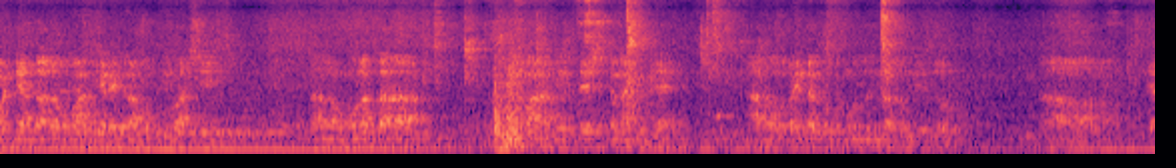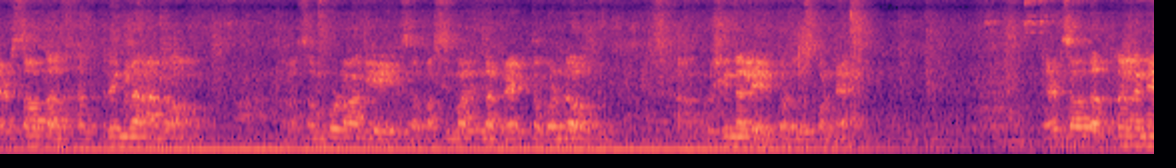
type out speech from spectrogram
ಮಂಡ್ಯ ತಾಲೂಕು ಅಂಕೆರೆ ಗ್ರಾಮದ ನಿವಾಸಿ. ನಾನು ಮೂಲತಃ ಸಿನಿಮಾ ನಿರ್ದೇಶಕನಾಗಿದ್ದೆ. ನಾನು ರೈತ ಕುಟುಂಬದಿಂದ ಬಂದಿದ್ದು. ಎರಡು ಸಾವಿರದ ಹತ್ತರಿಂದ ನಾನು ಸಂಪೂರ್ಣವಾಗಿ ಸ್ವಲ್ಪ ಸಿನಿಮಾದಿಂದ ಬ್ರೇಕ್ ತಗೊಂಡು ಕೃಷಿನಲ್ಲಿ ತೊಡಗಿಸ್ಕೊಂಡೆ. ಎರಡು ಸಾವಿರದ ಹತ್ತರಲ್ಲೇ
